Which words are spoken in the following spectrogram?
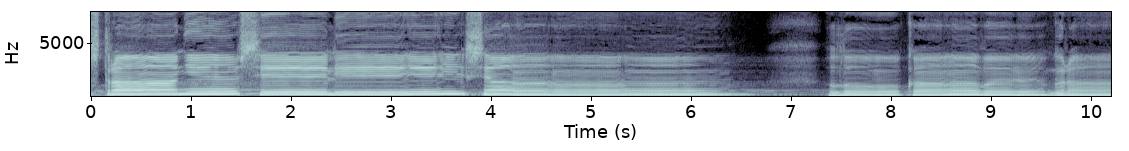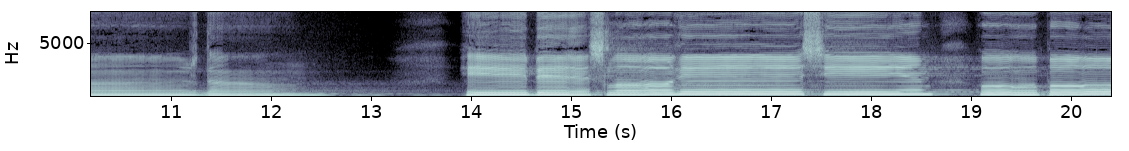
стране вселихся лукавых граждан и бессловесием уподобихся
